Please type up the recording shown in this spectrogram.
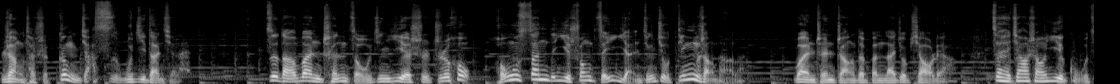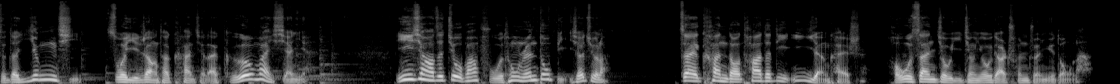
让他是更加肆无忌惮起来。自打万晨走进夜市之后，侯三的一双贼眼睛就盯上他了。万晨长得本来就漂亮，再加上一股子的英气，所以让他看起来格外显眼，一下子就把普通人都比下去了。在看到他的第一眼开始，侯三就已经有点蠢蠢欲动了。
